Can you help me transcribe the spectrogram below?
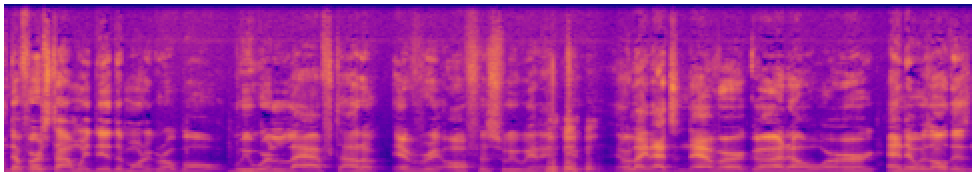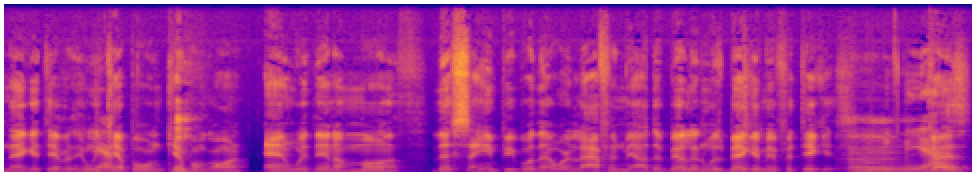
the first time we did the Mardi Gras ball, we were laughed out of every office we went into. they were like, "That's never gonna work," and there was all this negativity. And we Yep. kept on, kept on going, and within a month. The same people that were laughing me out of the building was begging me for tickets. Mm, yeah. Because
